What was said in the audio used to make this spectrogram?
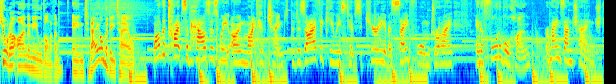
Kia ora, I'm Emile Donovan, and today on The Detail, While the types of houses we own might have changed, the desire for Kiwis to have security of a safe, warm, dry, and affordable home remains unchanged.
